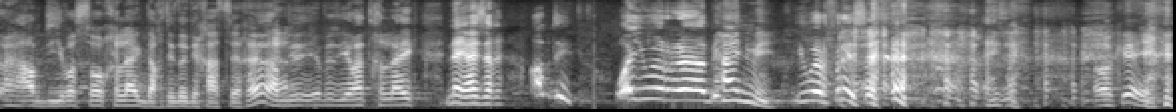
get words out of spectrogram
ah, Abdi, je was zo gelijk, dacht hij dat hij gaat zeggen. Hè? Abdi, je, je had gelijk. Nee, hij zegt, Abdi, why you were eh, behind me? You were fris. Hij zegt, Oké.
